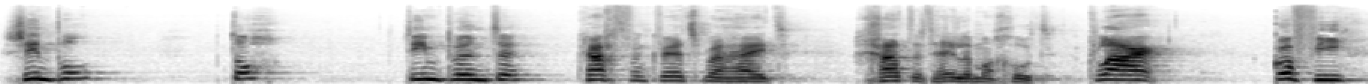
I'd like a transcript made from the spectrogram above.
Simpel, toch? 10 punten, kracht van kwetsbaarheid, gaat het helemaal goed. Klaar, koffie.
